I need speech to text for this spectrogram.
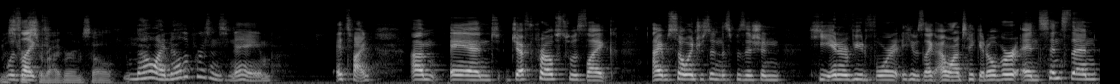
Mr. was like, Survivor himself. "No, I know the person's name. It's fine." Um, and Jeff Probst was like, "I'm so interested in this position." He interviewed for it. He was like, "I want to take it over." And since then,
